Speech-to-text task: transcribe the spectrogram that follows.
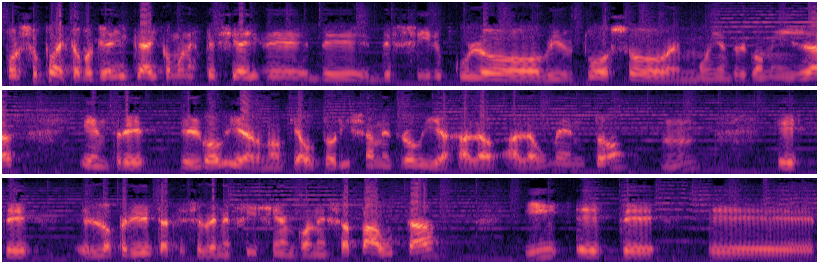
Por supuesto, porque hay, hay como una especie ahí de, de, círculo virtuoso, muy entre comillas, entre el gobierno que autoriza Metrovías al, al aumento, este, los periodistas que se benefician con esa pauta y este, eh,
